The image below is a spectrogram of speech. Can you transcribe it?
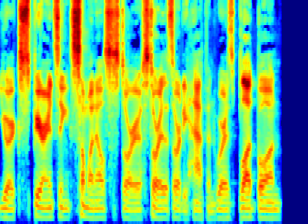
you're experiencing someone else's story, a story that's already happened, whereas Bloodborne,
